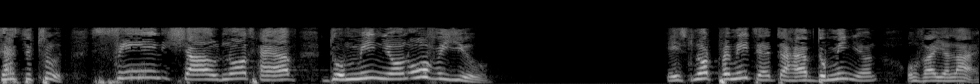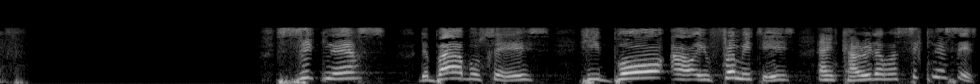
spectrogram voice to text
That's the truth. Sin shall not have dominion over you. It's not permitted to have dominion over your life. Sickness, the Bible says, He bore our infirmities and carried our sicknesses.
